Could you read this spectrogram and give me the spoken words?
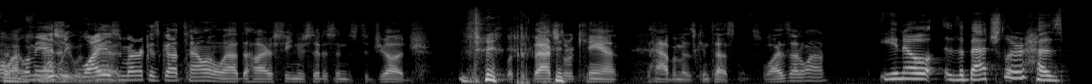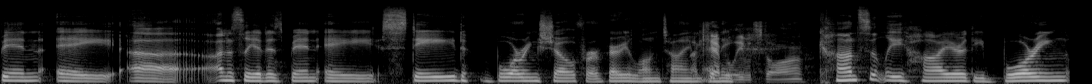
Oh, Let me ask you, why bad. is America's Got Talent allowed to hire senior citizens to judge, but The Bachelor can't have them as contestants? Why is that allowed? You know, The Bachelor has been a uh, honestly, it has been a staid, boring show for a very long time. I can't they believe it's still on. constantly hire the boring,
